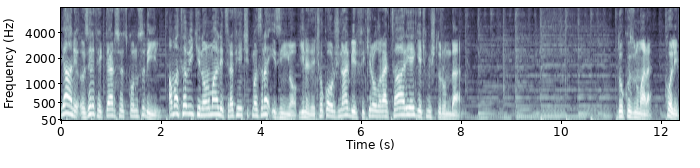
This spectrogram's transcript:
Yani özel efektler söz konusu değil. Ama tabii ki normalde trafiğe çıkmasına izin yok. Yine de çok orijinal bir fikir olarak tarihe geçmiş durumda. 9 numara Kolim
